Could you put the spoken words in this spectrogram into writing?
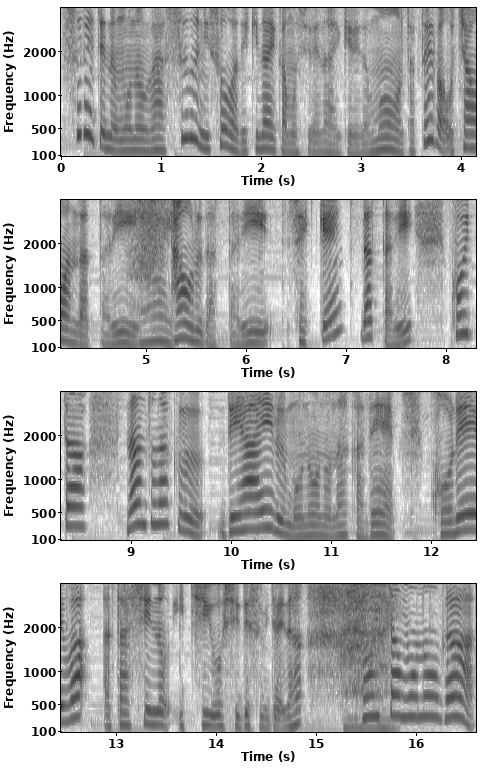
全てのものがすぐにそうはできないかもしれないけれども例えばお茶碗だったり、はい、タオルだったり石鹸だったりこういったなんとなく出会えるものの中でこれは私の一押しですみたいな、はい、そういったものが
